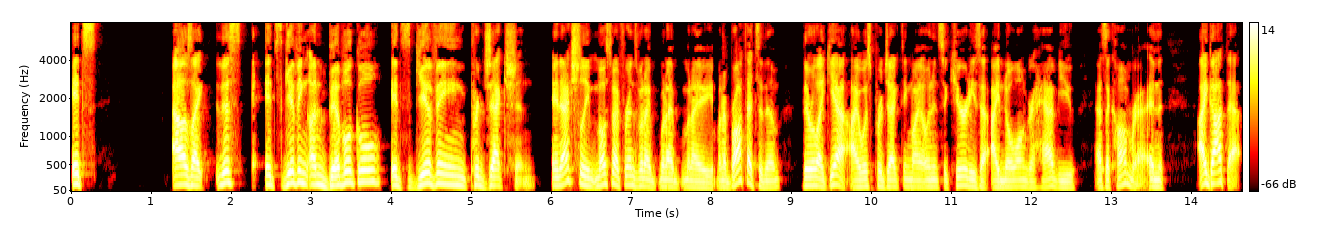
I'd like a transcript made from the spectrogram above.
It's I was like, this, it's giving unbiblical, it's giving projection and actually most of my friends when I when I when I when I brought that to them, they were like, "Yeah, I was projecting my own insecurities that I no longer have you as a comrade." And I got that.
